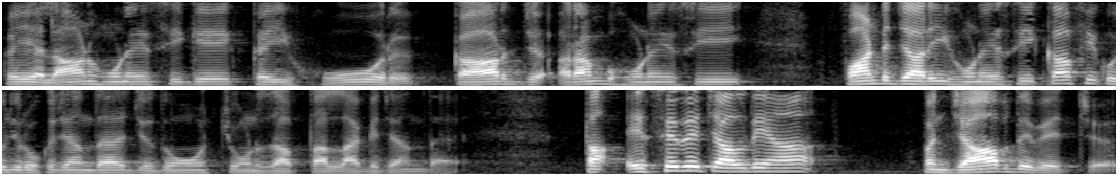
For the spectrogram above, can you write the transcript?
ਕਈ ਐਲਾਨ ਹੋਣੇ ਸੀਗੇ, ਕਈ ਹੋਰ ਕਾਰਜ ਆਰੰਭ ਹੋਣੇ ਸੀ, ਫੰਡ ਜਾਰੀ ਹੋਣੇ ਸੀ, ਕਾਫੀ ਕੁਝ ਰੁਕ ਜਾਂਦਾ ਹੈ ਜਦੋਂ ਚੋਣ ਜ਼ਾਬਤਾ ਲੱਗ ਜਾਂਦਾ ਹੈ। ਤਾਂ ਇਸੇ ਦੇ ਚੱਲਦਿਆਂ ਪੰਜਾਬ ਦੇ ਵਿੱਚ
